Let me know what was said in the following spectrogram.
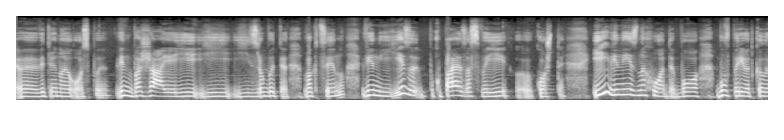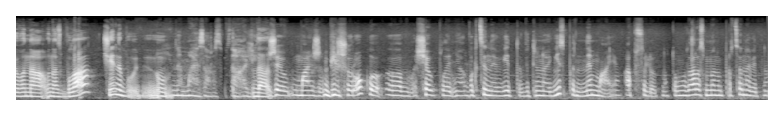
е, вітряною оспою, він бажає її, її, її зробити вакцину, він її покупає за свої е, кошти. І він її знаходить, бо був період, коли вона у нас була чи не бу- ну, Немає зараз взагалі. Да. Вже майже більше року е, щеплення вакцини від вітряної віспи немає. Абсолютно. Тому зараз ми про це навіть не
